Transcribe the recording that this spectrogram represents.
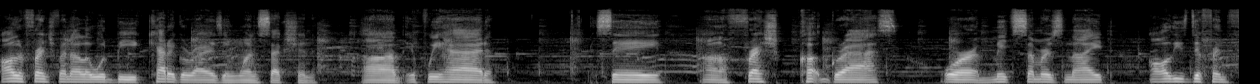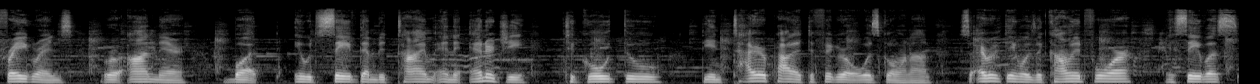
all the French vanilla would be categorized in one section. Um, if we had, say, uh, fresh cut grass or midsummer's night, all these different fragrance were on there, but it would save them the time and the energy to go through the entire palette to figure out what was going on. So everything was accounted for. It saved us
